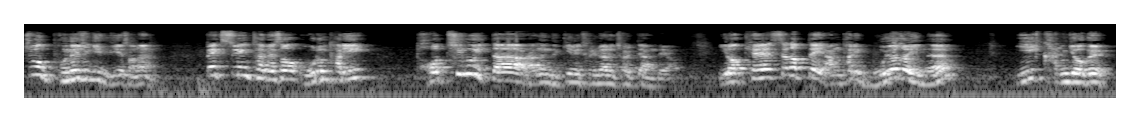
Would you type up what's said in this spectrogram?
쭉 보내주기 위해서는 백스윙 탑에서 오른팔이 버티고 있다라는 느낌이 들면 절대 안 돼요. 이렇게 setup 때 양팔이 모여져 있는 이 간격을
